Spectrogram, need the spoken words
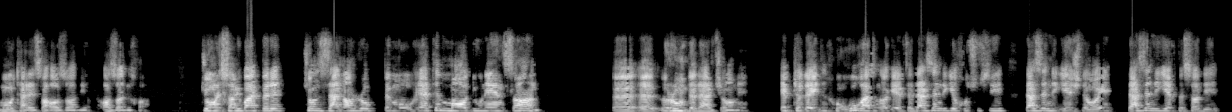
معترض و آزادی آزادی خواه. جمهوری اسلامی باید بره چون زنان رو به موقعیت مادون انسان رونده در جامعه. ابتدایی حقوق از اونها گرفته. در زندگی خصوصی در زندگی اجتماعی در زندگی اقتصادی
